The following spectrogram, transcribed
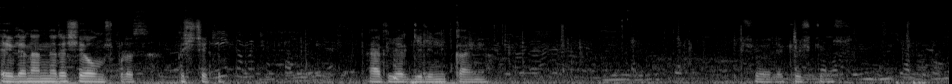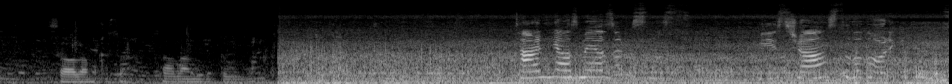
evlenenlere şey olmuş burası. Dış çekim. Her yer gelinlik kaynıyor. Şöyle köşkümüz. Sağlam kasa. Sağlam vücut da burada. Tarih yazmaya hazır mısınız? Biz şu an stada doğru gidiyoruz.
